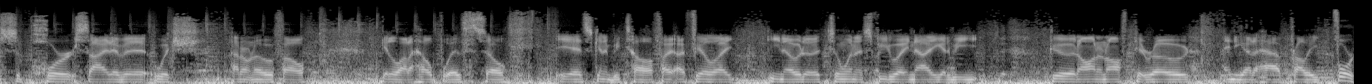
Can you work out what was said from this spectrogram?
support side of it, which I don't know if I'll get a lot of help with. So yeah, it's going to be tough. I, I, feel like you know to, to win a speedway now you got to be good on and off pit road, and you got to have probably four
